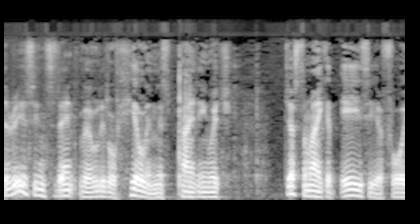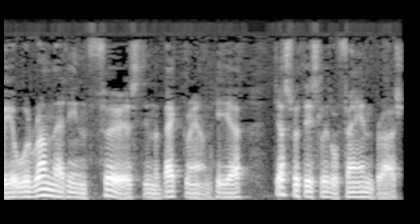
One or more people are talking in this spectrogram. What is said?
There is incidentally a little hill in this painting which just to make it easier for you we'll run that in first in the background here just with this little fan brush.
